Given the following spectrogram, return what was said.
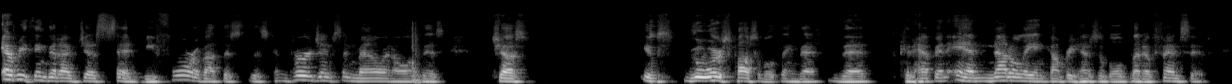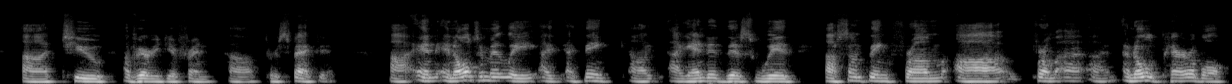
everything that I've just said before about this, this convergence and Mao and all of this just is the worst possible thing that, that could happen. And not only incomprehensible, but offensive uh, to a very different uh, perspective. Uh, and, and ultimately, I, I think uh, I ended this with uh, something from, uh, from a, a- an old parable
